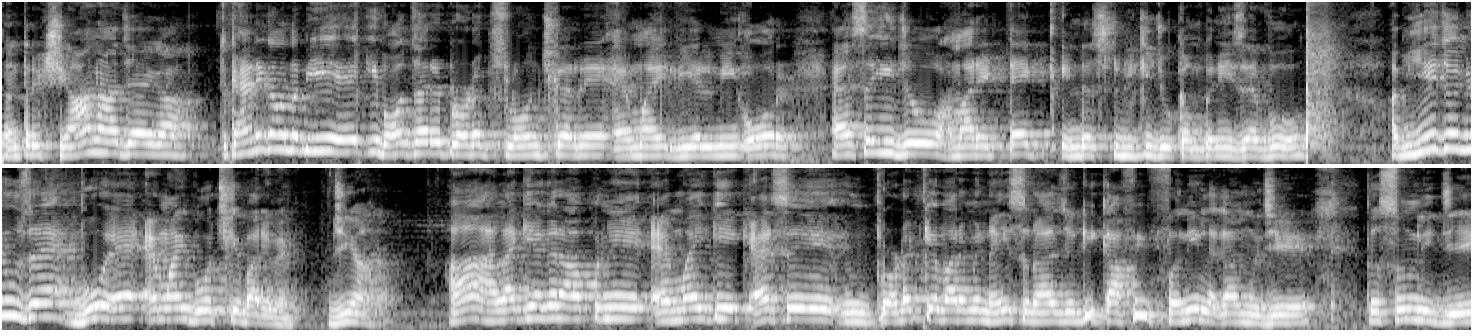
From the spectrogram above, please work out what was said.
अंतरिक्ष यान आ जाएगा। तो कहने का मतलब ये है कि बहुत सारे प्रोडक्ट्स लॉन्च कर रहे हैं एम आई रियलमी और ऐसे ही जो हमारे टेक इंडस्ट्री की जो कंपनीज़ है वो। अब ये जो न्यूज़ है, वो है एम आई वॉच के बारे में। जी हाँ। हाँ हालाँकि अगर आपने एम आई के एक ऐसे प्रोडक्ट के बारे में नहीं सुना जो कि काफ़ी फ़नी लगा मुझे तो सुन लीजिए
